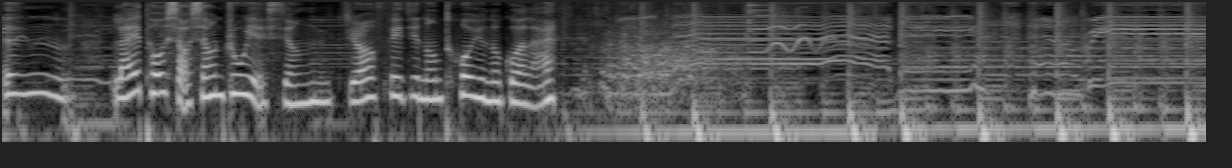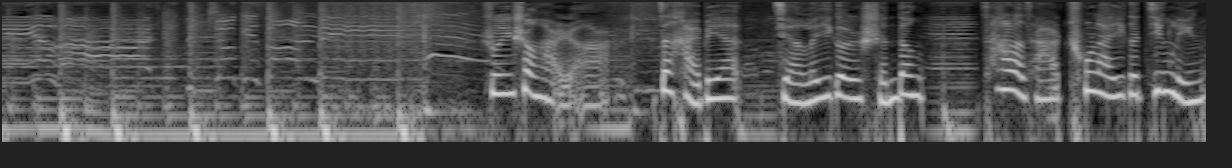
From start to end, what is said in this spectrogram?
嗯，来一头小香猪也行，只要飞机能托运的过来。说一上海人啊，在海边捡了一个神灯，擦了擦，出来一个精灵。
